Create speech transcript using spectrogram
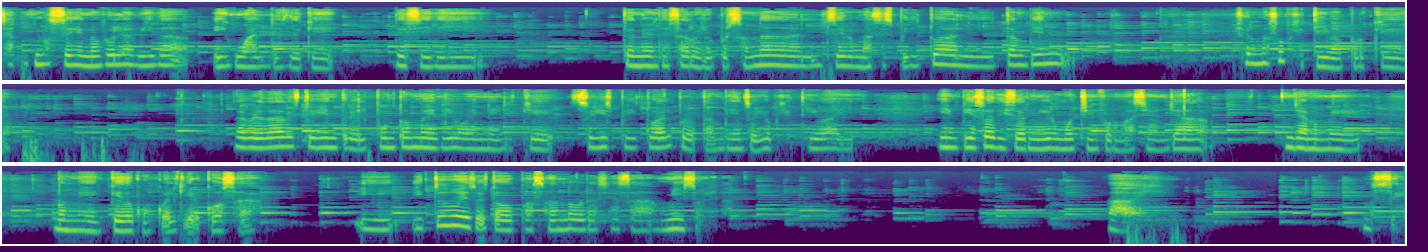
ya no sé, no veo la vida igual desde que decidí tener desarrollo personal, ser más espiritual y también ser más objetiva porque la verdad estoy entre el punto medio en el que soy espiritual pero también soy objetiva y, y empiezo a discernir mucha información. Ya, ya no me no me quedo con cualquier cosa. Y, y todo eso ha estado pasando gracias a mi soledad. Ay, no sé.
